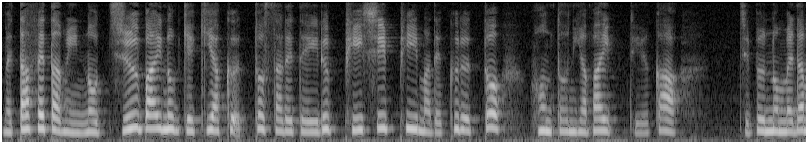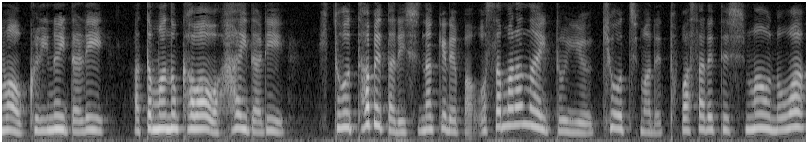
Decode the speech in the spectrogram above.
メタフェタミンの10倍の劇薬とされている PCP まで来ると本当にやばいっていうか自分の目玉をくり抜いたり頭の皮を剥いだり人を食べたりしなければ収まらないという境地まで飛ばされてしまうのは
